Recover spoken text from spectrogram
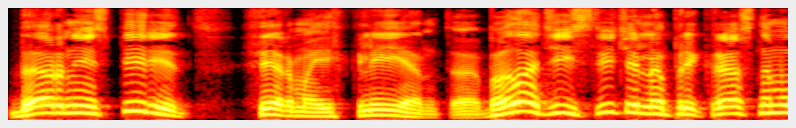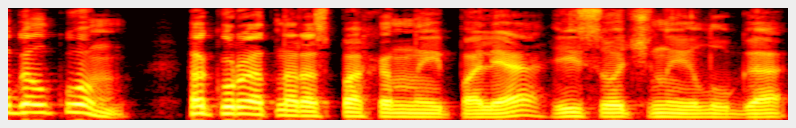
Дарни Спирит, ферма их клиента, была действительно прекрасным уголком. Аккуратно распаханные поля и сочные луга,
